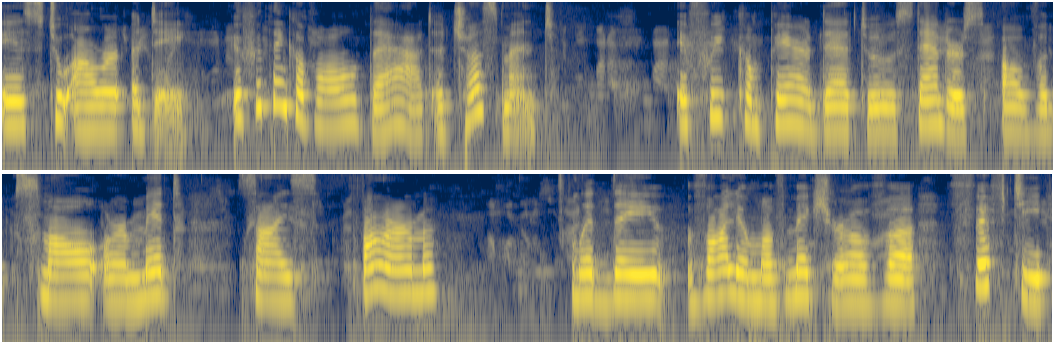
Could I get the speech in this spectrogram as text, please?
is two hour a day. If we think of all that adjustment if we compare that to standards of a small or mid-size farm with the volume of mixture of uh, 50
